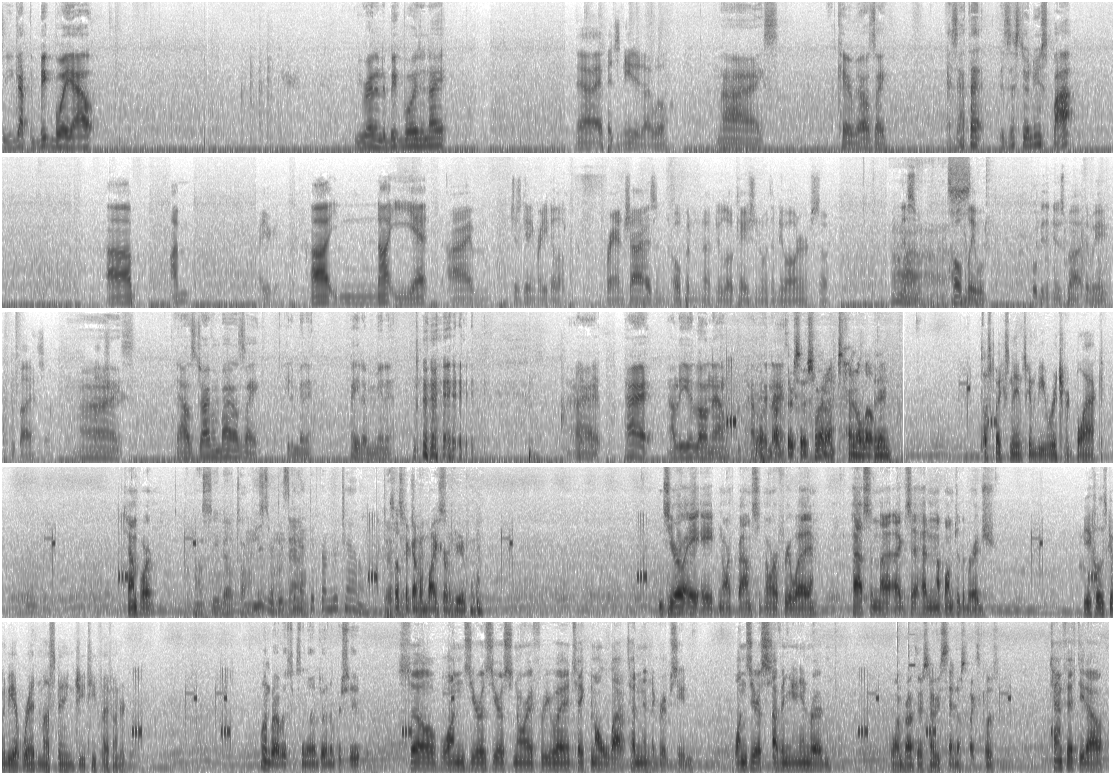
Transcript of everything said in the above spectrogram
So you got the big boy out. You running the big boy tonight? yeah, if it's needed, I will. Nice. Okay, I was like, is that that? Is this their new spot? Um, I'm. Oh, you're good. Uh, not yet. I'm just getting ready to like franchise and open a new location with a new owner. So this hopefully will will be the new spot that we we buy. So not sure. Nice. Yeah, I was driving by. I was like, wait a minute. Wait a minute. All right. yep. All right. I'll leave you alone now. Have a good night. There's so somewhere on 10, 11. Suspect's name's going to be Richard Black. Temport. My seatbelt on. It's User going down. disconnected from your channel. Definitely Suspect on a trying bike or vehicle. 088 northbound Senora Freeway. Passing the exit, heading up onto the bridge. Vehicle is going to be a red Mustang GT500. One Bravo 69, join in pursuit. So 100 Senora Freeway, taking a left, heading into Grapeseed. 107 Union Road. One bro, there's no setting up spikes close. 1050 out.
